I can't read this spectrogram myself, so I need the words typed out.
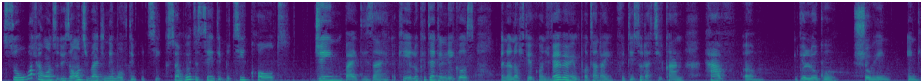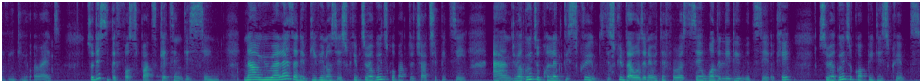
So what I want to do is I want to write the name of the boutique. So I'm going to say the boutique called Jane by Design, okay, located in Lagos in an upscale country. Very, very important that you put this so that you can have um, your logo showing in the video, all right? So this is the first part, getting this scene. Now you realize that they've given us a script. So we're going to go back to ChatGPT and we are going to collect the script, the script that was generated for us, say what the lady would say, okay? So we're going to copy this script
